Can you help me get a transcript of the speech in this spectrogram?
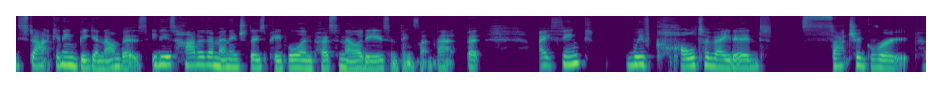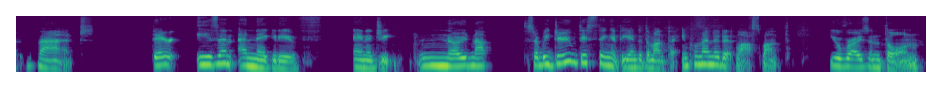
start getting bigger numbers it is harder to manage those people and personalities and things like that. But i think we've cultivated such a group that there isn't a negative energy. No not so we do this thing at the end of the month. I implemented it last month your rose and thorn.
